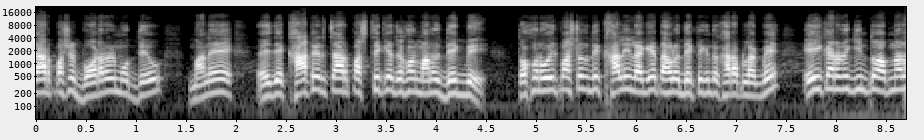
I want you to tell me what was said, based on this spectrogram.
চারপাশের বর্ডারের মধ্যেও মানে এই যে খাটের চারপাশ থেকে যখন মানুষ দেখবে তখন ওই পাশটা যদি খালি লাগে তাহলে দেখতে কিন্তু খারাপ লাগবে। এই কারণে কিন্তু আপনার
